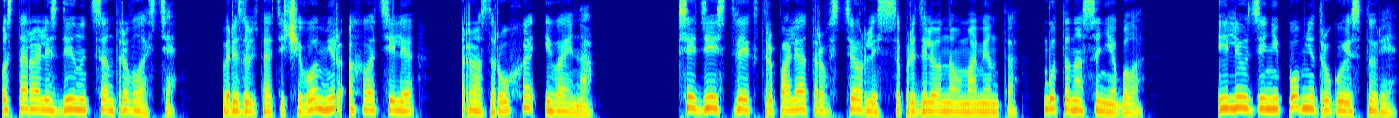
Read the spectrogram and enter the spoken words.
постарались двинуть центры власти, в результате чего мир охватили разруха и война. Все действия экстраполяторов стерлись с определенного момента, будто нас и не было. И люди не помнят другой истории —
